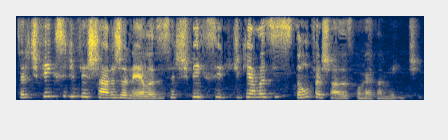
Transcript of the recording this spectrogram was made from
certifique-se de fechar as janelas e certifique-se de que elas estão fechadas corretamente.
